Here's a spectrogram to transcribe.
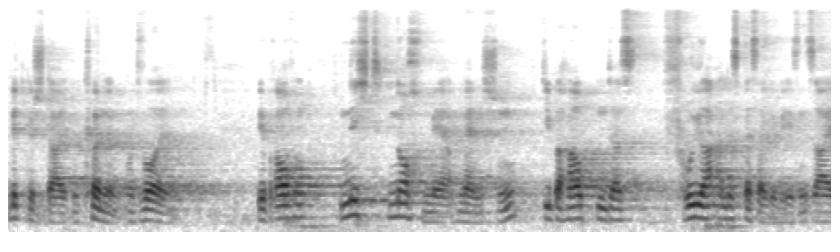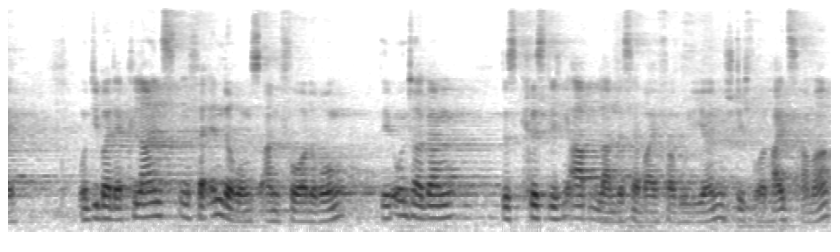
mitgestalten können und wollen. Wir brauchen nicht noch mehr Menschen, die behaupten, dass früher alles besser gewesen sei und die bei der kleinsten Veränderungsanforderung den Untergang des christlichen Abendlandes herbeifabulieren, Stichwort Heizhammer.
